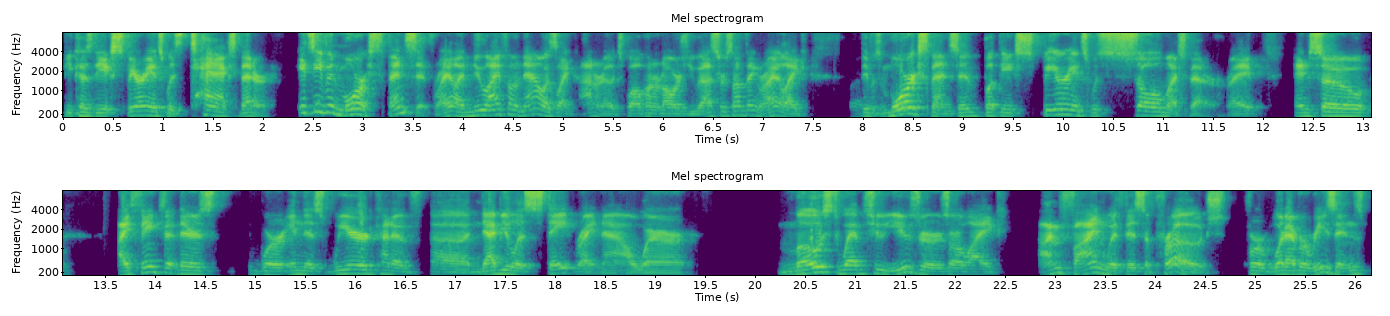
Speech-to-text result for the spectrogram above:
Because the experience was 10x better. It's even more expensive right? A new iphone now is like i don't know $1200 us or something right? Like it was more expensive but the experience was so much better right? And so i think that there's we're in this weird kind of uh, nebulous state right now where most web 2 users are like i'm fine with this approach for whatever reasons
